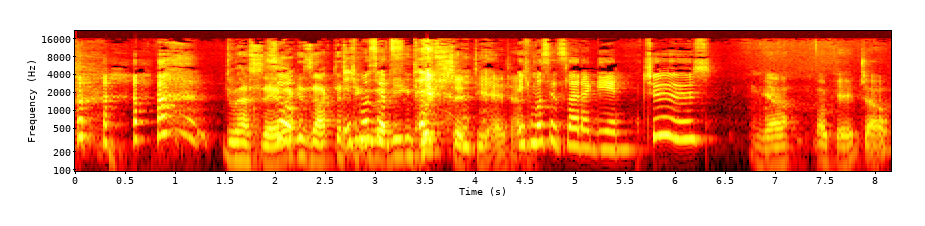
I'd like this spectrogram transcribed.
du hast selber So, gesagt, dass die muss jetzt- überwiegend hübsch sind, die Eltern. Ich muss jetzt leider gehen. Tschüss. ja, okay, ciao.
